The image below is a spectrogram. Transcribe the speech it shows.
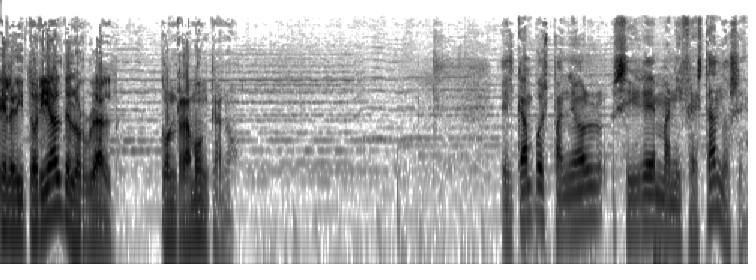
El editorial de lo rural, con Ramón Cano. El campo español sigue manifestándose,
